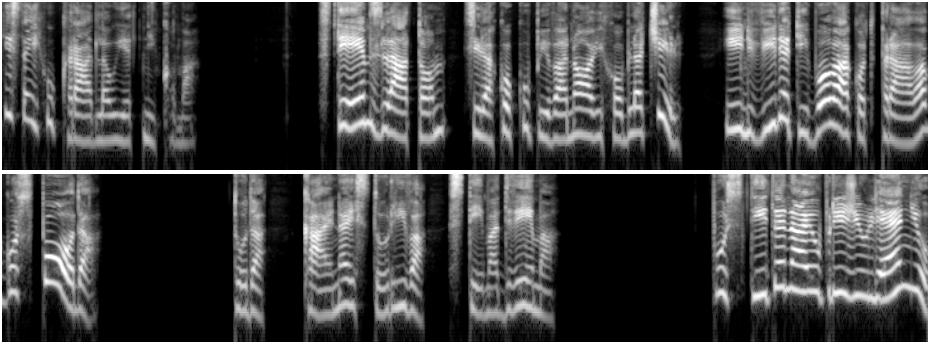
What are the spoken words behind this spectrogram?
ki sta jih ukradla ujetnikoma. S tem zlatom si lahko kupiva novih oblačil in videti bova kot prava gospoda. Toda kaj naj storiva s tema dvema? Pustite naju pri življenju,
